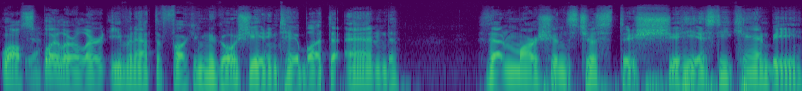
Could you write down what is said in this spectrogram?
Well, spoiler alert, even at the fucking negotiating table at the end, that Martian's just the shittiest he can be,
